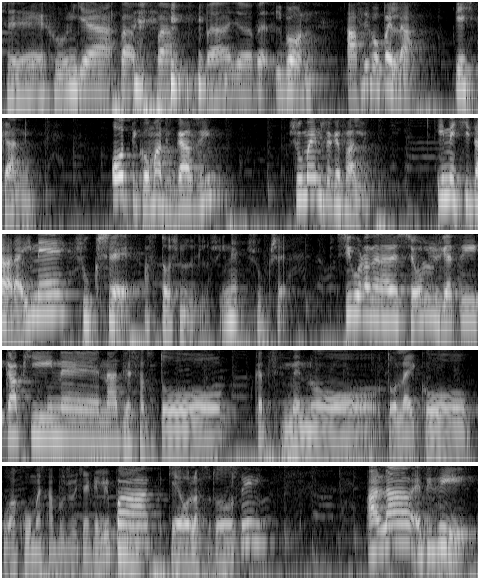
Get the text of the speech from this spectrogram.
Σε έχουν για. Πα, πα, παλιό παι- λοιπόν, αυτή η κοπέλα τι έχει κάνει; Ό,τι κομμάτι βγάζει, σου μένει στο κεφάλι. Είναι χιτάρα, είναι σουξέ. Αυτός είναι ο τίτλος. Είναι σουξέ. Σίγουρα δεν αρέσει σε όλους γιατί κάποιοι είναι ενάντια σε αυτό το κατεστημένο το λαϊκό που ακούμε στα μπουζούκια κλπ. Και όλο αυτό το στυλ. Αλλά επειδή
